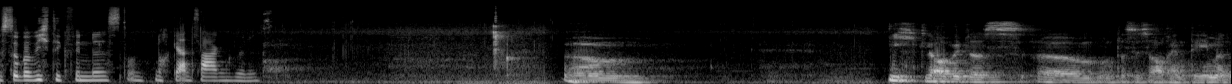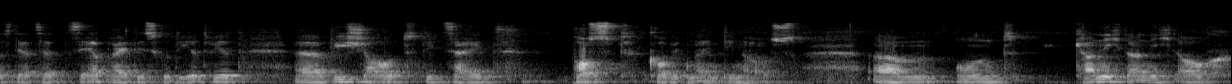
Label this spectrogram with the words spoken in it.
was du aber wichtig findest und noch gern sagen würdest? Ähm, ich glaube, dass, ähm, und das ist auch ein Thema, das derzeit sehr breit diskutiert wird, äh, wie schaut die Zeit post-Covid-19 aus? Ähm, und kann ich da nicht auch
